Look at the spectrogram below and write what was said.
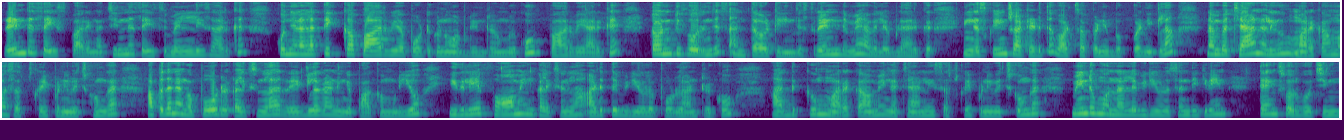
ரெண்டு சைஸ் பாருங்கள் சின்ன சைஸ் மெல்லிஸாக இருக்குது கொஞ்சம் நல்லா திக்காக பார்வையாக போட்டுக்கணும் அப்படின்றவங்களுக்கும் பார்வையாக இருக்குது twenty four inches and thirty inches ரெண்டுமே அவைலபிளாக இருக்குது நீங்கள் ஸ்க்ரீன்ஷாட் எடுத்து வாட்ஸ்அப் பண்ணி புக் பண்ணிக்கலாம். நம்ம சேனலையும் மறக்காமல் சப்ஸ்கிரைப் பண்ணி வச்சுக்கோங்க. அப்போ தான் நாங்கள் போடுற கலெக்ஷன்லாம் ரெகுலராக நீங்கள் பார்க்க முடியும். இதுலேயே ஃபார்மிங் கலெக்ஷன்லாம் அடுத்த வீடியோவில் போடலான்ட்டு இருக்கோம் அதுக்கும் மறக்காமல் எங்கள் சேனலையும் சப்ஸ்கிரைப் பண்ணி வச்சுக்கோங்க. மீண்டும் ஒரு நல்ல வீடியோவில் சந்திக்கிறேன். தேங்க்ஸ் ஃபார் வாட்சிங்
